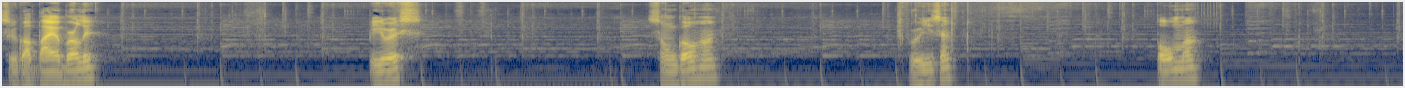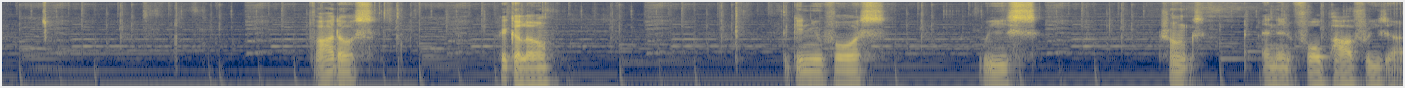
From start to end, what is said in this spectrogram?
So we got Bio Broly, Beerus, Son Gohan, Frieza, Bulma, Vados, Piccolo, the Ginyu Force, Whis, Trunks, and then full power Frieza.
